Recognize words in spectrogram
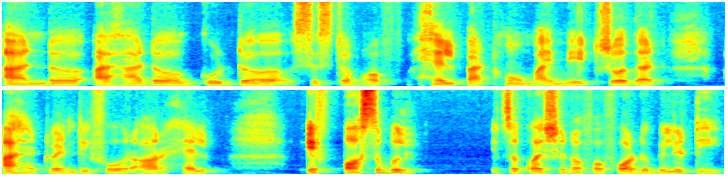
And uh, I had a good uh, system of help at home. I made sure that I had 24 hour help. If possible, it's a question of affordability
